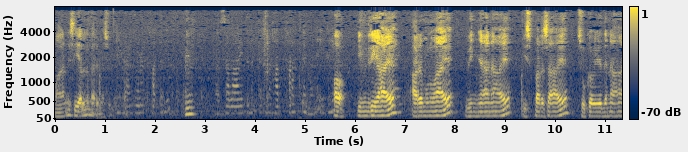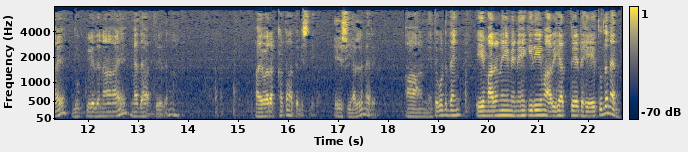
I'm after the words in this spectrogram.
මාන්‍ය සියල්ල මැරෙනසු. ඉන්ද්‍රියහාය අරමුණවාය විඤ්ඥානාය ඉස්පරසාය සුකවේදනාය දුක්වේදනාය මැදහත්වේදනා. අයවරක් කතා අතලිස් දෙක. ඒ සියල්ල මැරෙන. ආන එතකොට දැන් ඒ මරණය මෙනෙහි කිරීම අරිහත්වයට හේතුද නැද්ද.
